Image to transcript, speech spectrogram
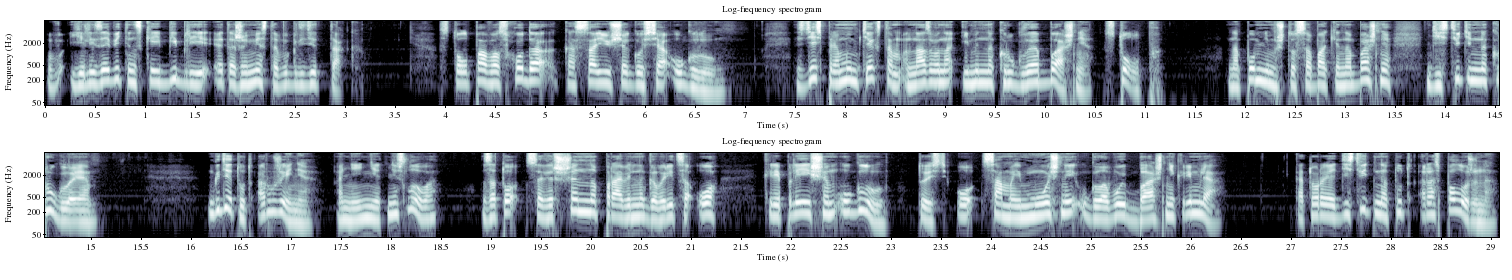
В Елизаветинской Библии это же место выглядит так. «Столпа восхода, касающегося углу». Здесь прямым текстом названа именно круглая башня, столб. Напомним, что Собакина башня действительно круглая. Где тут оружейня? О ней нет ни слова. Зато совершенно правильно говорится о креплейшем углу, то есть о самой мощной угловой башне Кремля, которая действительно тут расположена.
